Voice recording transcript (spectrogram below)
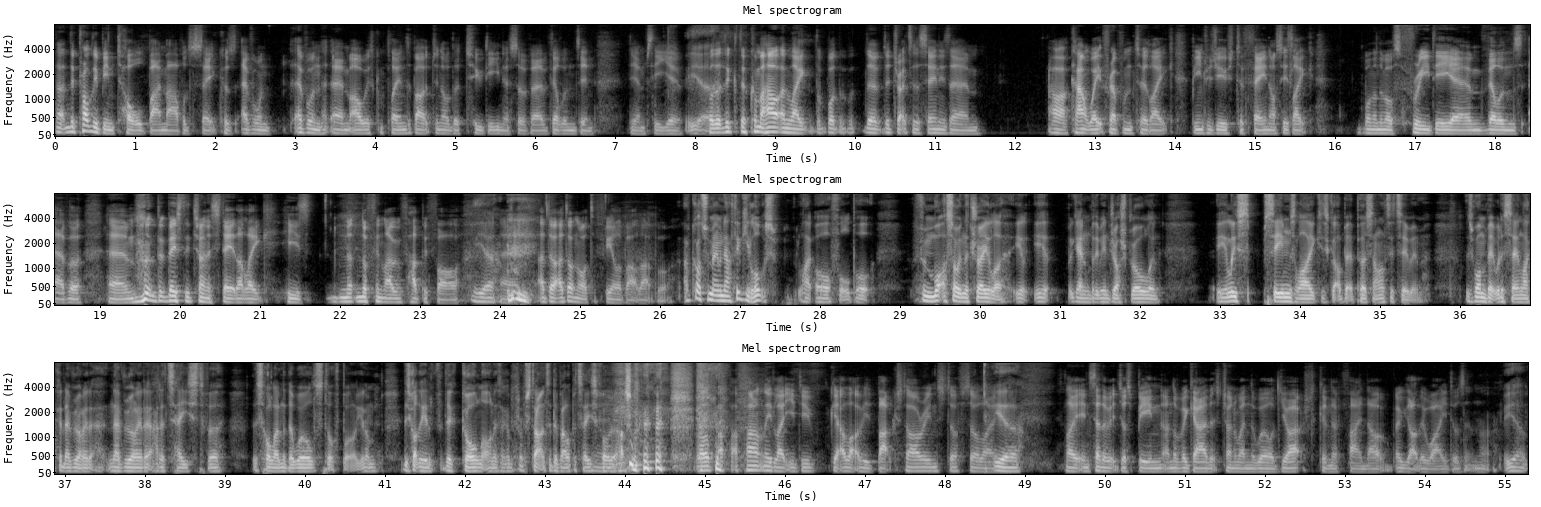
they've probably been told by Marvel to say because everyone everyone um, always complains about you know the two Dness of uh, villains in the MCU. Yeah. but they, they come out and like the, what the, the directors are saying is um, oh, I can't wait for everyone to like be introduced to Thanos. He's like one of the most 3D um, villains ever. Um, but basically trying to state that like he's n- nothing like we've had before. yeah, Um, I don't I don't know what to feel about that, but. I've got to admit, I think he looks like awful, but from what I saw in the trailer, he, he, again, with it being Josh Brolin, he at least seems like he's got a bit of personality to him. There's one bit where he's saying like I never really, never really had a taste for this whole end of the world stuff, but you know, he's got the the gauntlet on. It's like I'm, I'm starting to develop a taste for it. Actually, Well, apparently, like you do get a lot of his backstory and stuff. So, like, yeah, like instead of it just being another guy that's trying to end the world, you're actually gonna find out exactly why he does it. And that. yeah.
